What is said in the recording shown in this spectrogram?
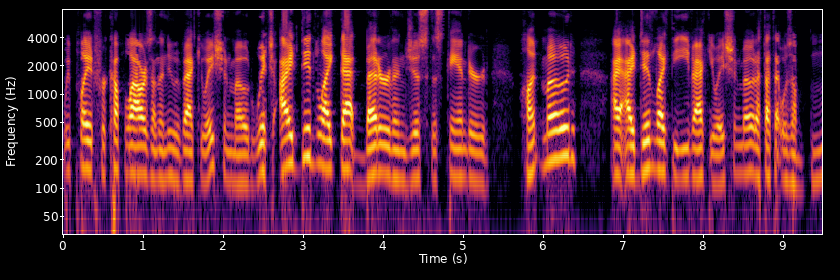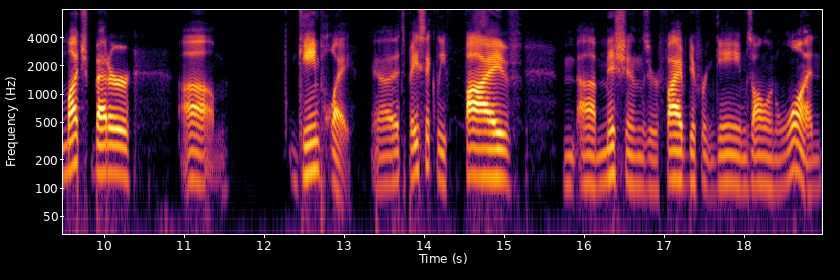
we played for a couple hours on the new evacuation mode, which I did like that better than just the standard hunt mode. I, I did like the evacuation mode. I thought that was a much better um, gameplay. Uh, it's basically five uh, missions or five different games all in one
